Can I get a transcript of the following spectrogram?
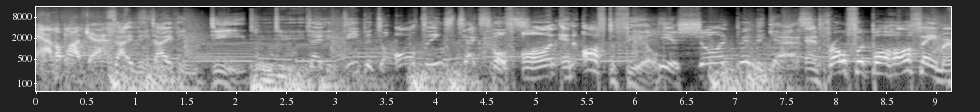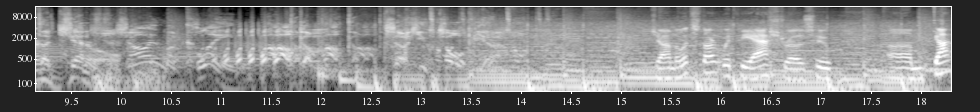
have a podcast. Diving, diving both on and off the field. Here's Sean Pendergast and Pro Football Hall of Famer, the General, John McClain. Welcome, welcome to Houtopia. John. But let's start with the Astros, who um, got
